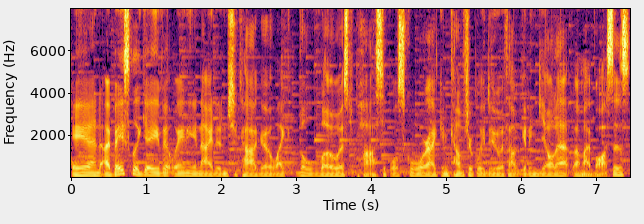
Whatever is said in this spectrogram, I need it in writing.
And I basically gave Atlanta United and Chicago like the lowest possible score I can comfortably do without getting yelled at by my bosses.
